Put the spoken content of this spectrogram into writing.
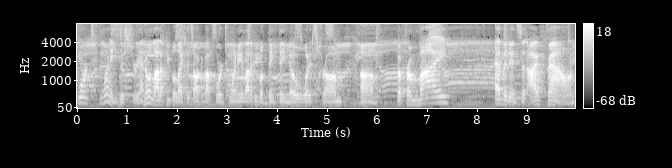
420 history. I know a lot of people like to talk about 420. A lot of people think they know what it's from, um, but from my evidence that I've found,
